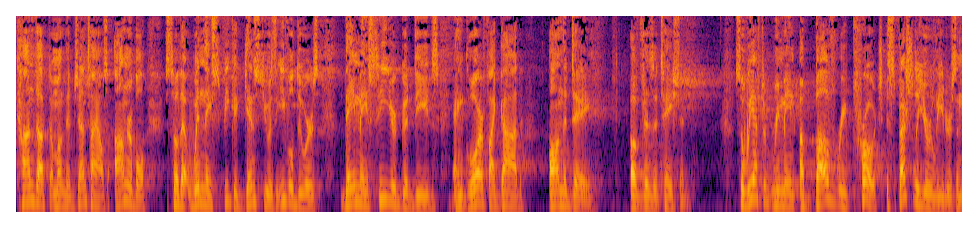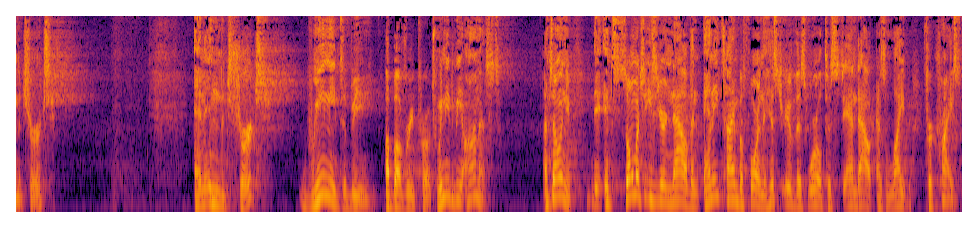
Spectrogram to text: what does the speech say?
conduct among the Gentiles honorable so that when they speak against you as evildoers, they may see your good deeds and glorify God on the day of visitation. So we have to remain above reproach, especially your leaders in the church. And in the church, we need to be above reproach. We need to be honest. I'm telling you, it's so much easier now than any time before in the history of this world to stand out as light for Christ.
